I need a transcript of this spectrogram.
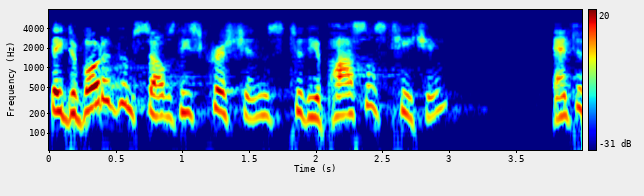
They devoted themselves, these Christians, to the apostles' teaching and to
